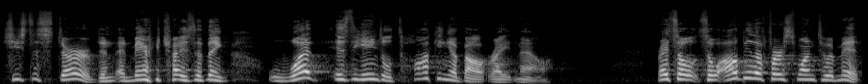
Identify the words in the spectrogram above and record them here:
she's disturbed. And, and Mary tries to think, What is the angel talking about right now? Right? So, so I'll be the first one to admit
